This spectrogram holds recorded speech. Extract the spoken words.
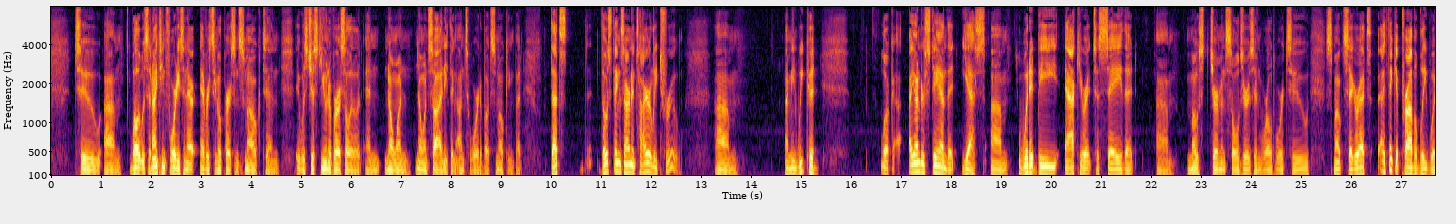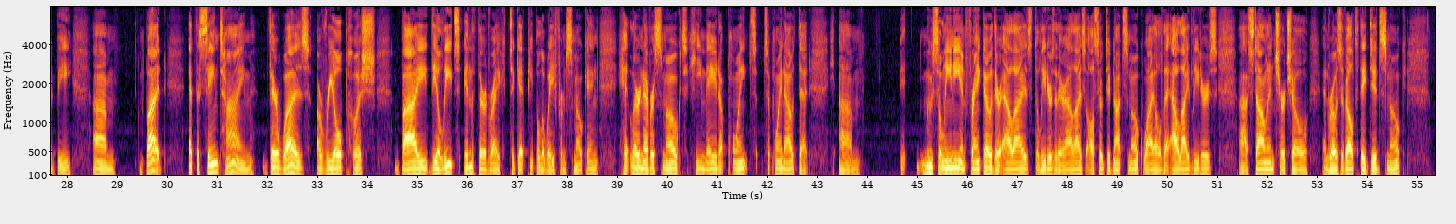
To um, well, it was the 1940s, and every single person smoked, and it was just universal, and no one no one saw anything untoward about smoking. But that's those things aren't entirely true. Um, I mean, we could look. I understand that. Yes, um, would it be accurate to say that um, most German soldiers in World War II smoked cigarettes? I think it probably would be. Um, but at the same time, there was a real push by the elites in the Third Reich to get people away from smoking. Hitler never smoked. He made a point to point out that um, Mussolini and Franco, their allies, the leaders of their allies, also did not smoke, while the Allied leaders, uh, Stalin, Churchill, and Roosevelt, they did smoke.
